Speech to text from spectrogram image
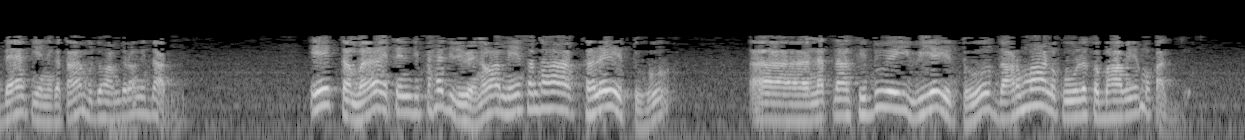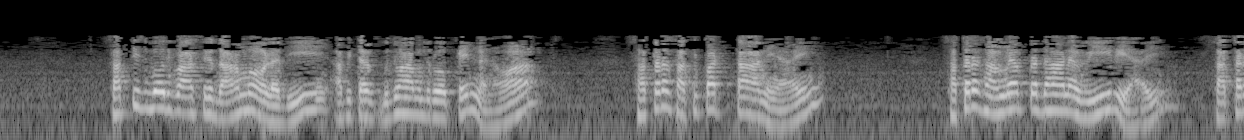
බෑ කියන එක තමයි බුදුහාමුදුරන්ගේ දාන්නේ. ඒකම එතෙන්දි පැහැදිලි වෙනවා මේ සඳහා කළ යුතු නැත්නම් සිදුවේයි විය යුතු ධර්මානුකූල ස්වභාවය මොකක්ද? සත්‍තිස් බෝධිපාක්ෂික ධර්මවලදී අපිට බුදුහාමුදුරුවෝ පෙන්නනවා සතර සතිපට්ඨානයයි සතර සම්‍යක් ප්‍රධාන වීරියයි සතර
